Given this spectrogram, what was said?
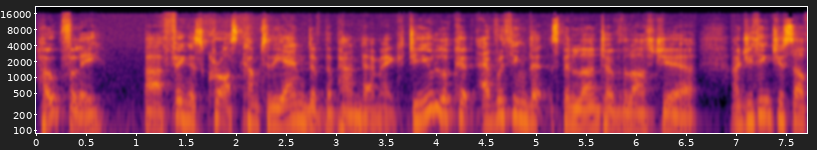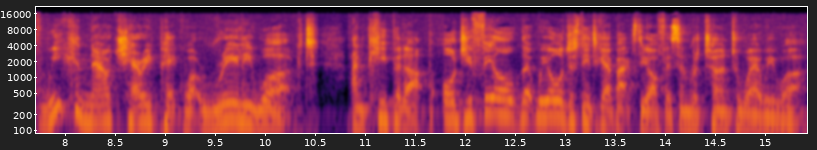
hopefully uh, fingers crossed, come to the end of the pandemic, do you look at everything that's been learned over the last year and do you think to yourself, we can now cherry pick what really worked and keep it up? Or do you feel that we all just need to get back to the office and return to where we were?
